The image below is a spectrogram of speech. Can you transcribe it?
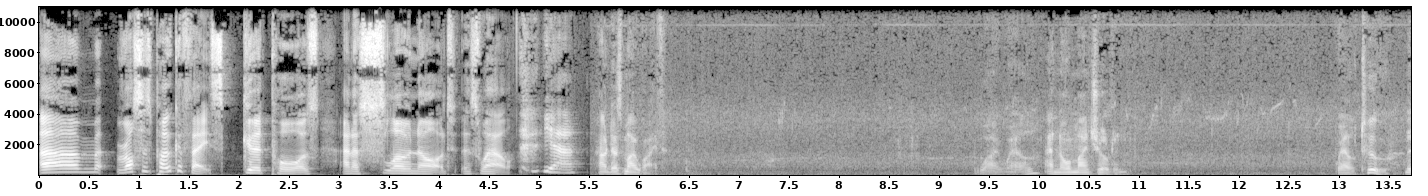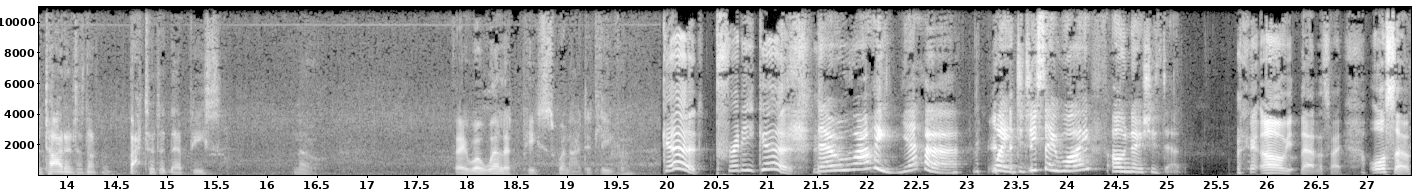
um, Ross's poker face, good pause, and a slow nod as well. yeah, How does my wife? Why, well, and all my children. Well, too. The tyrant has not battered at their peace. No. They were well at peace when I did leave them. Good, pretty good. they're right. Yeah. Wait, did you say wife? Oh no, she's dead. oh, yeah, that's right. Also,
